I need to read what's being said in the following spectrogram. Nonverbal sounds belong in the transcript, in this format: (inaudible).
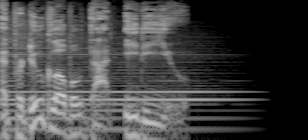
at purdueglobal.edu.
